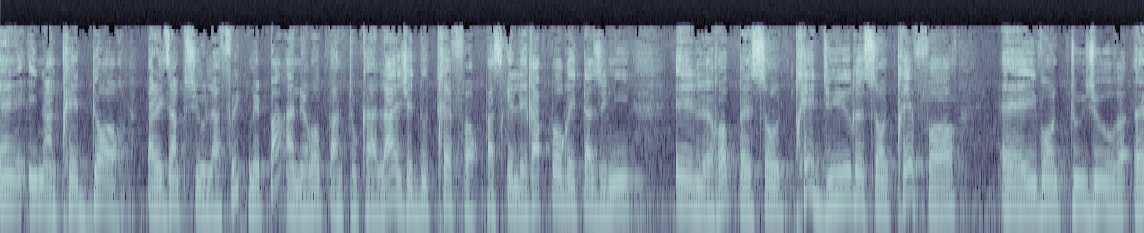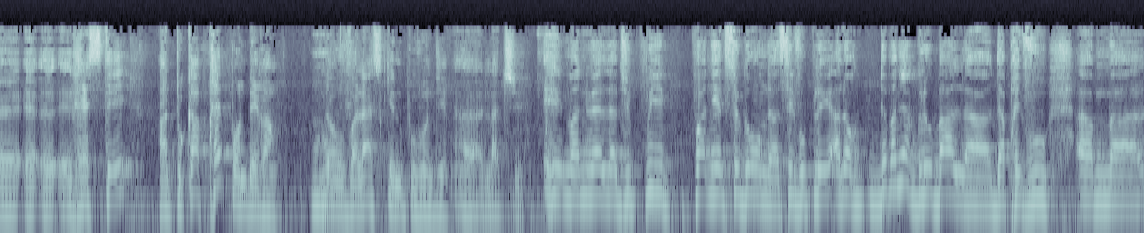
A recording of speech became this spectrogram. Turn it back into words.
une entrée d'or, par exemple, sur l'Afrique, mais pas en Europe en tout cas. Là, je doute très fort parce que les rapports États-Unis et l'Europe sont très durs, sont très forts et ils vont toujours euh, euh, euh, rester, en tout cas, prépondérants. Mhm. Donc voilà ce que nous pouvons dire euh, là-dessus. Emmanuel Dupuis, poignée de secondes, s'il vous plaît. Alors, de manière globale, euh, d'après vous, euh,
